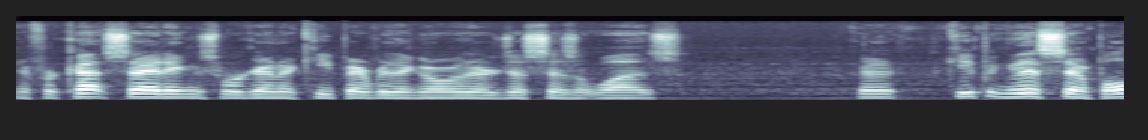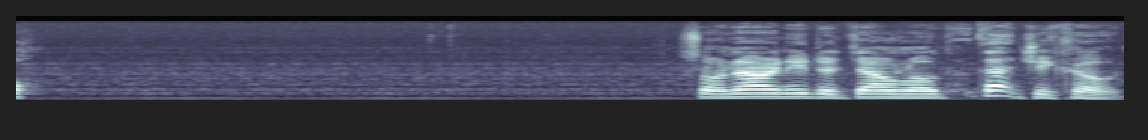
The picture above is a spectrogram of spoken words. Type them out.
And for cut settings, we're going to keep everything over there just as it was. keeping this simple. So now I need to download that G-code.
